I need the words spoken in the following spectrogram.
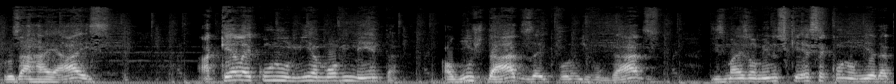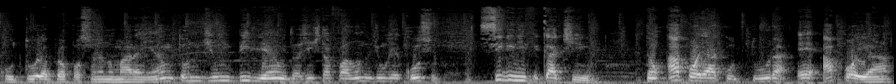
para os arraiais. Aquela economia movimenta alguns dados aí que foram divulgados diz mais ou menos que essa economia da cultura proporciona no Maranhão em torno de um bilhão. Então a gente está falando de um recurso significativo. Então apoiar a cultura é apoiar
